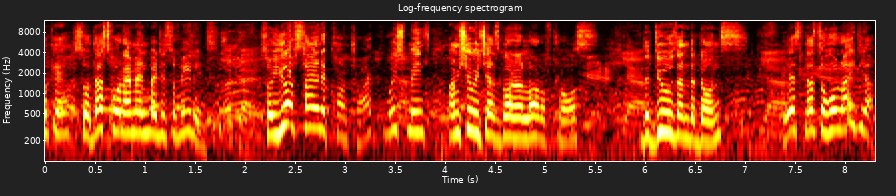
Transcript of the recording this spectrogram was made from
Okay, so that's what I meant by disobedience. Okay. So you have signed a contract, which means I'm sure which has got a lot of clause, Yeah. the do's and the don'ts. Yeah. Yes, that's the whole idea.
